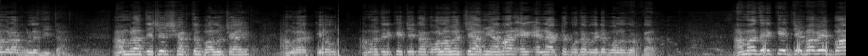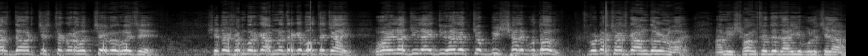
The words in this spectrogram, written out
আমরা বলে দিতাম। আমরা দেশের স্বার্থ ভালো চাই, আমরা কেউ আমাদেরকে যেটা বলা হচ্ছে আমি আবার একটা কথা বলা দরকার। আমাদেরকে যেভাবে বাস দেওয়ার চেষ্টা করা হচ্ছে এবং হয়েছে সেটা সম্পর্কে আপনাদেরকে বলতে চাই। পয়লা জুলাই দুই হাজার চব্বিশ সালে প্রথম কোটা সংস্কার আন্দোলন হয়। আমি সংসদে দাঁড়িয়ে বলেছিলাম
